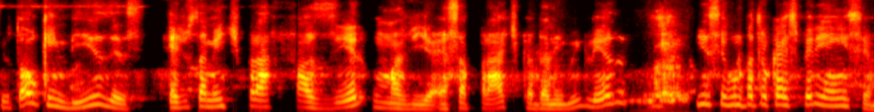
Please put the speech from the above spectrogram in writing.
E o Talking Business é justamente para fazer uma via essa prática da língua inglesa e segundo para trocar experiência.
